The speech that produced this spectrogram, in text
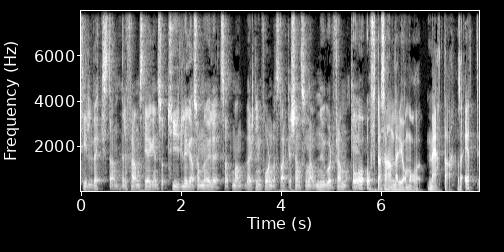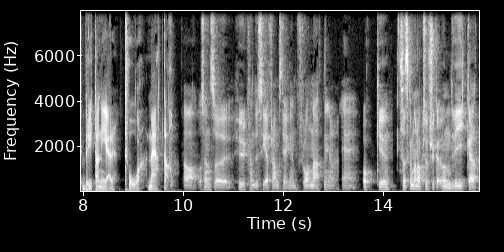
tillväxten eller framstegen så tydliga som möjligt så att man verkligen får den där starka känslan av nu går det framåt. Och ofta så handlar det om att mäta. Alltså ett, bryta ner. Två, mäta. Ja, och sen så hur kan du se framstegen från mätningarna? Eh, och eh, sen ska man också försöka undvika att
